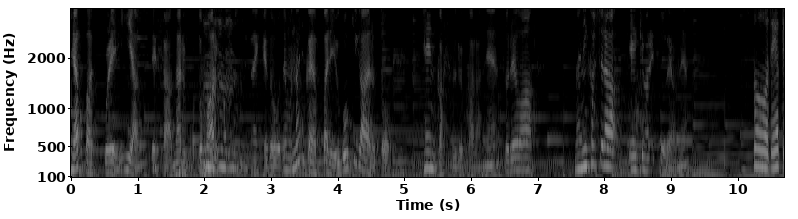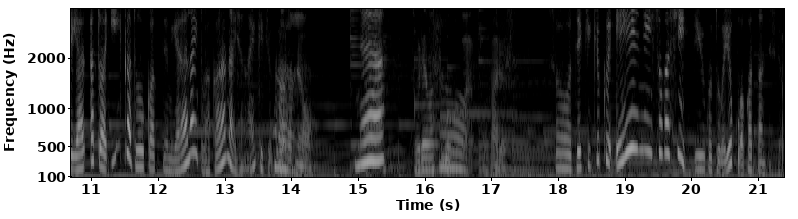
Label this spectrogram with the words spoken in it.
やっぱこれいいやってさなることもあるかもしれないけど、うんうんうん、でも何かやっぱり動きがあると変化するからね。それは何かしら影響ありそうだよね。そうで、やっぱや、あとはいいかどうかっていうのやらないとわからないじゃない？結局。なのよ。ね。それはすごくわかる。そうで結局、永遠に忙しいっていうことがよく分かったんですよ。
